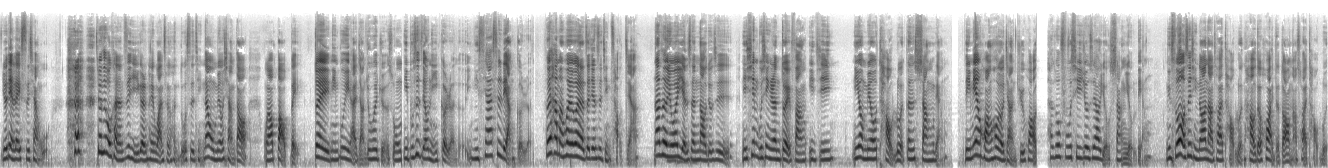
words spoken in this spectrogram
有点类似像我，就是我可能自己一个人可以完成很多事情，那我没有想到。我要报备，对宁不疑来讲，就会觉得说你不是只有你一个人而已，你现在是两个人，所以他们会为了这件事情吵架。那这个就会延伸到就是你信不信任对方，以及你有没有讨论跟商量。里面皇后有讲一句话，她说夫妻就是要有商有量，你所有事情都要拿出来讨论，好的坏的都要拿出来讨论。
